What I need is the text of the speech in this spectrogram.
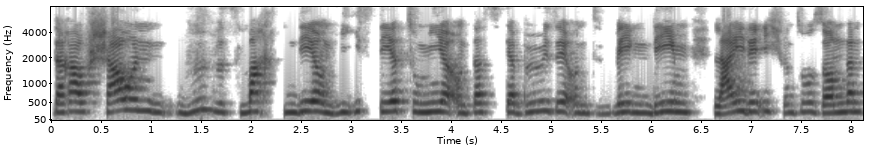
darauf schauen, was macht denn der und wie ist der zu mir und das ist der Böse und wegen dem leide ich und so, sondern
